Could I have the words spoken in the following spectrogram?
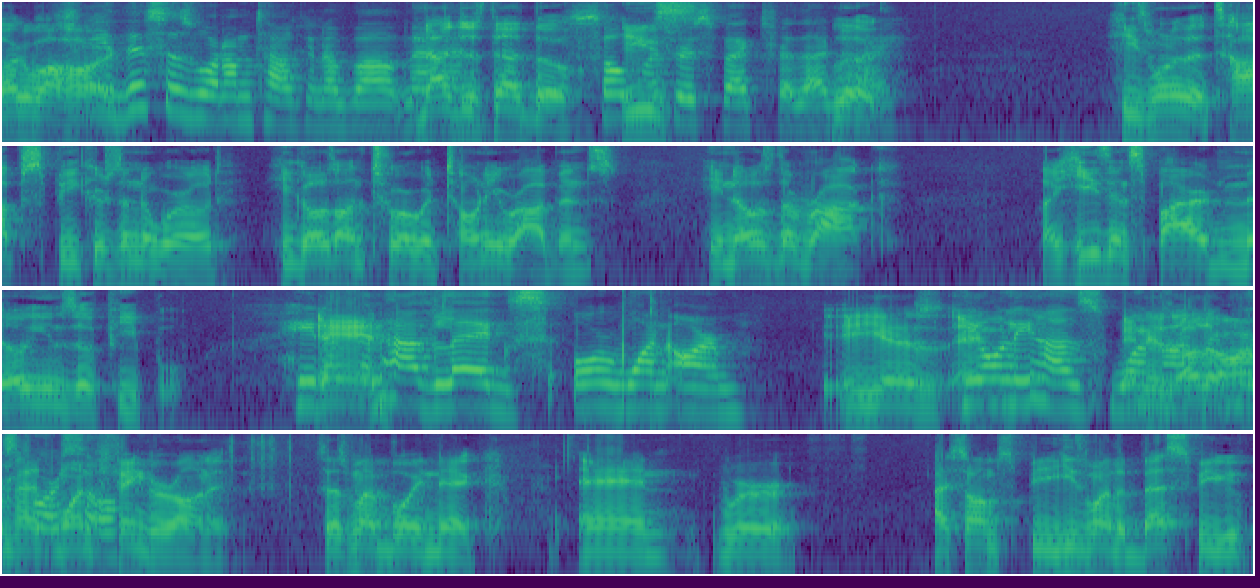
Talk about See, hard. this is what I'm talking about, man. Not just that though. So He's- much respect for that look, guy. He's one of the top speakers in the world. He goes on tour with Tony Robbins. He knows The Rock. Like he's inspired millions of people. He doesn't and- have legs or one arm. He has. He only has one And his arm other arm his has torso. one finger on it. So that's my boy Nick, and we're. I saw him speak. He's one of the best speak.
